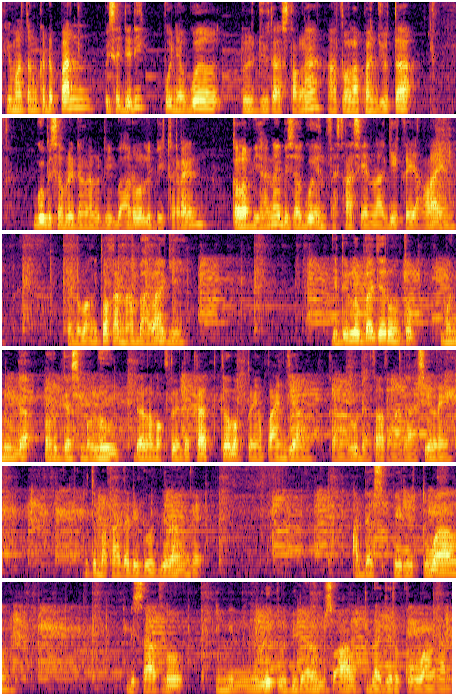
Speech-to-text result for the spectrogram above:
5 tahun ke depan bisa jadi punya gue 7 juta setengah atau 8 juta gue bisa beli dengan lebih baru, lebih keren. Kelebihannya bisa gue investasiin lagi ke yang lain. Dan uang itu akan nambah lagi. Jadi lu belajar untuk menunda orgasme lu dalam waktu yang dekat ke waktu yang panjang karena lu udah tahu akan ada hasilnya. Itu makanya tadi gue bilang kayak ada spiritual di saat lu ingin ngulik lebih dalam soal belajar keuangan.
